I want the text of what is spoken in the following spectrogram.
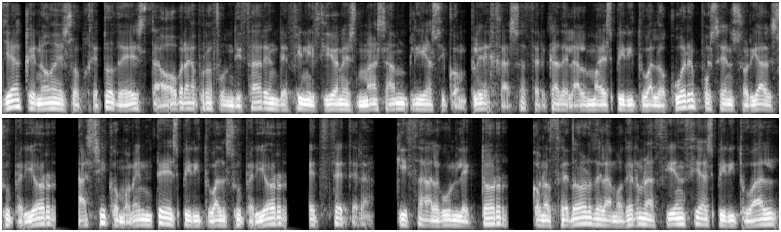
ya que no es objeto de esta obra profundizar en definiciones más amplias y complejas acerca del alma espiritual o cuerpo sensorial superior, así como mente espiritual superior, etc. Quizá algún lector, conocedor de la moderna ciencia espiritual,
